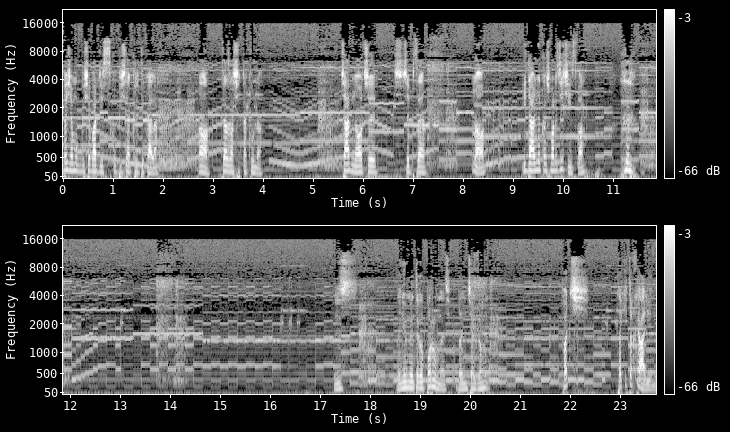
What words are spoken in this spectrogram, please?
Bezio mógłby się bardziej skupić na krytykalach. O, nazywa się Kakuna. Czarne oczy, szczypce. No. Idealny koszmar dzieciństwa. Już... No nie umiem tego porównać do niczego. Choć... Taki trochę alien.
